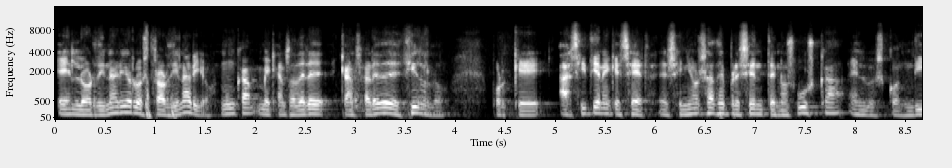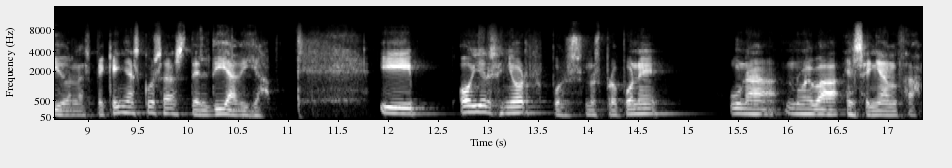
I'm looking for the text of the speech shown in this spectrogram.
en lo ordinario lo extraordinario. Nunca me cansaré, cansaré de decirlo, porque así tiene que ser. El Señor se hace presente, nos busca en lo escondido, en las pequeñas cosas del día a día. Y hoy el Señor pues, nos propone una nueva enseñanza.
